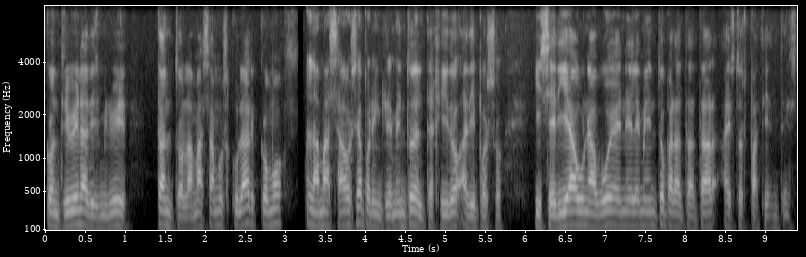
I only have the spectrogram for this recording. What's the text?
contribuyen a disminuir tanto la masa muscular como la masa ósea por incremento del tejido adiposo y sería un buen elemento para tratar a estos pacientes.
